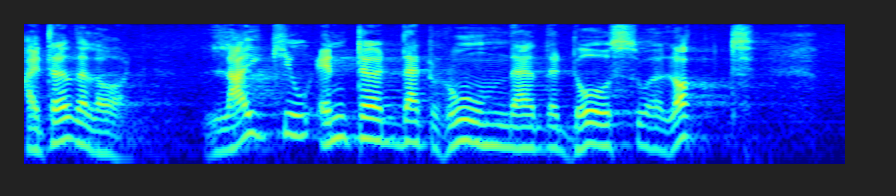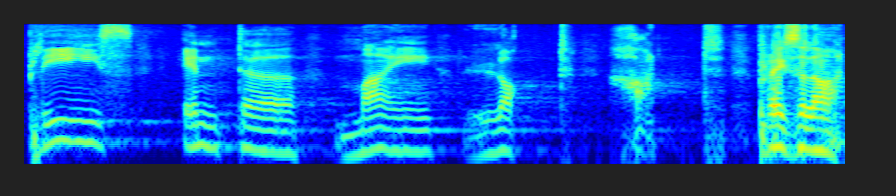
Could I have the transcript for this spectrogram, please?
I tell the Lord, like you entered that room that the doors were locked, please enter my locked heart. Praise the Lord.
